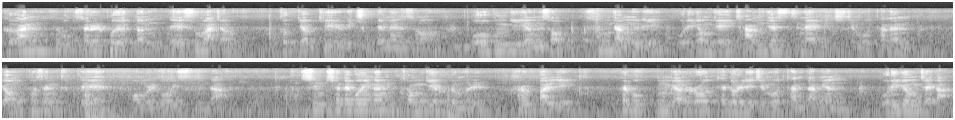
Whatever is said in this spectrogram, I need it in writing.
그간 회복세를 보였던 내수마저 급격히 위축되면서 5분기 연속 성장률이 우리 경제의 잠재 수준에 미치지 못하는 0%대에 머물고 있습니다. 침체되고 있는 경기 흐름을 하루빨리 회복 국면으로 되돌리지 못한다면 우리 경제가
